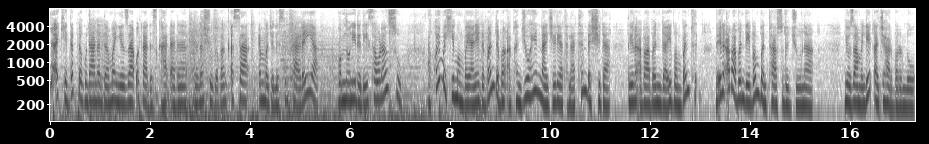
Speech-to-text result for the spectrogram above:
da ake dab da gudanar da manyan zaɓuka da suka hada da na shugaban ƙasa, 'yan majalisun tarayya, gwamnoni da dai sauransu. Akwai muhimmin bayanai daban-daban akan jihohin Najeriya 36 da irin ababen da ya bambanta su da juna. Yau za mu leƙa jihar Borno.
